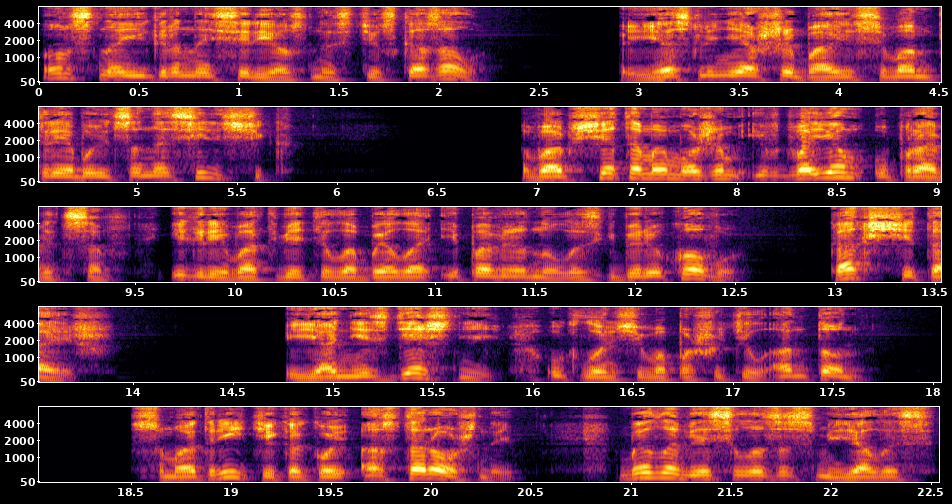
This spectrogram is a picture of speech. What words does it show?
он с наигранной серьезностью сказал, «Если не ошибаюсь, вам требуется носильщик». «Вообще-то мы можем и вдвоем управиться», — игриво ответила Белла и повернулась к Бирюкову. «Как считаешь?» «Я не здешний», — уклончиво пошутил Антон. «Смотрите, какой осторожный!» Белла весело засмеялась,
